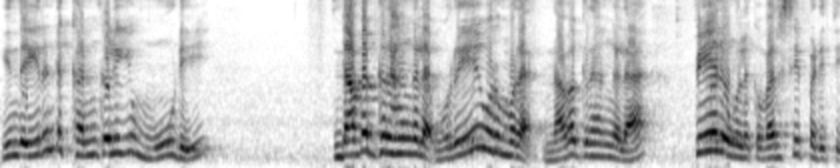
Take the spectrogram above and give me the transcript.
இந்த இரண்டு கண்களையும் மூடி நவக்கிரகங்களை ஒரே ஒரு முறை நவக்கிரகங்களை பேர் உங்களுக்கு வரிசைப்படுத்தி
